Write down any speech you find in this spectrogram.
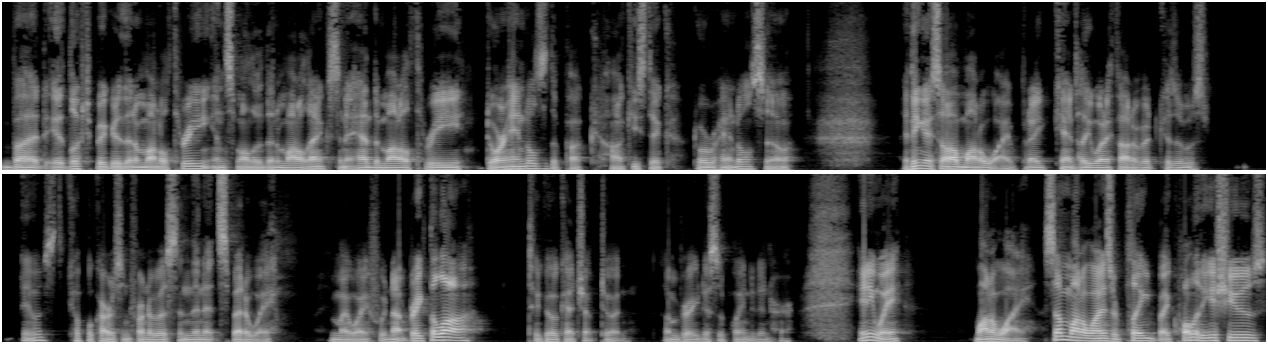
But it looked bigger than a Model 3 and smaller than a Model X, and it had the Model 3 door handles, the puck hockey stick door handles. So I think I saw a Model Y, but I can't tell you what I thought of it because it was it was a couple cars in front of us, and then it sped away my wife would not break the law to go catch up to it. I'm very disappointed in her. Anyway, Model Y. Some Model Ys are plagued by quality issues,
